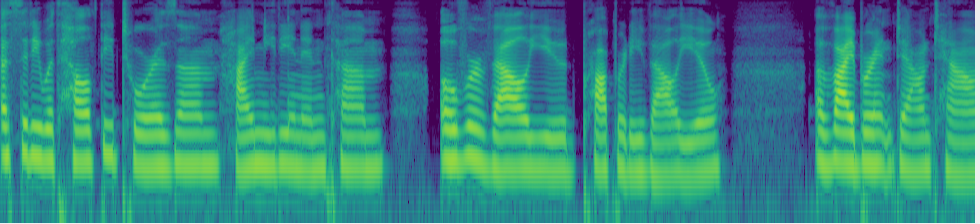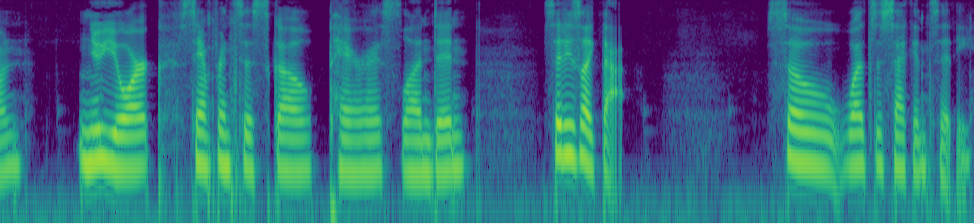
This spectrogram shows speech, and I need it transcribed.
A city with healthy tourism, high median income, overvalued property value, a vibrant downtown, New York, San Francisco, Paris, London, cities like that. So, what's a second city?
